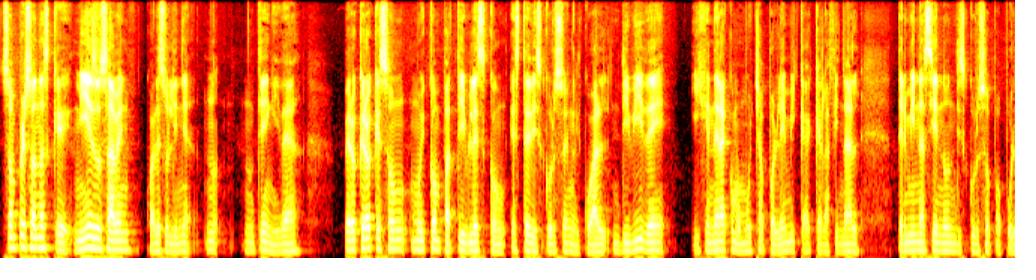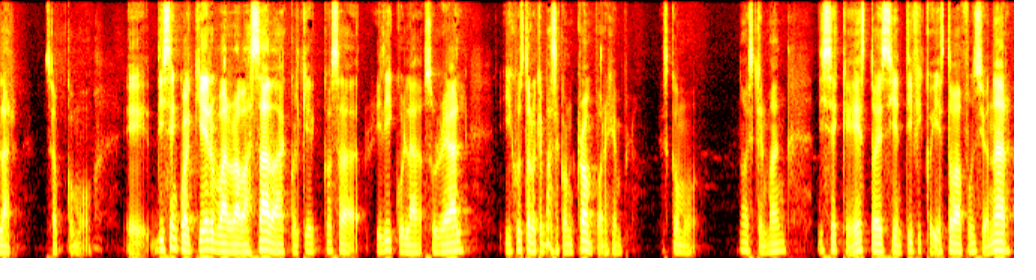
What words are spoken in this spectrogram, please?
son personas que ni ellos saben cuál es su línea, no, no tienen idea, pero creo que son muy compatibles con este discurso en el cual divide y genera como mucha polémica que a la final termina siendo un discurso popular. O sea, como eh, dicen cualquier barrabasada, cualquier cosa ridícula, surreal, y justo lo que pasa con Trump, por ejemplo. Es como, no, es que el man dice que esto es científico y esto va a funcionar,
